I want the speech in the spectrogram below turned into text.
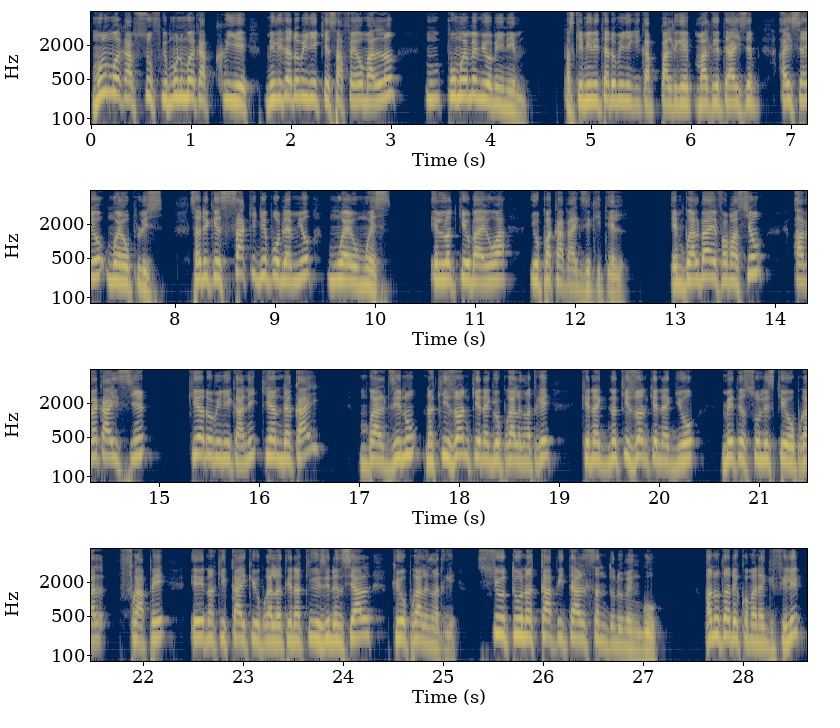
Moun moi qui a souffert, moun moi qui crié, militaire dominicain ça fait au mal pour moi même yo minime. Parce que militaire dominicain qui maltraité haïtien, haïtien yo, moi au plus. Ça veut dire que ça qui a problème yo, moi moins. Et l'autre qui yo yo, yo pas capable d'exécuter. Et me pral ba information avec haïtien qui est dominicain, qui est en dekay, me pral dire nous dans qui zone qui yo pral rentrer, qui dans qui zone qui nèg yo mettez sous liste vous pral frapper et dans qui caille vous pral entrer dans qui résidentiel vous pral rentrer. Surtout dans capitale Santo Domingo. En nous de commandant Philippe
